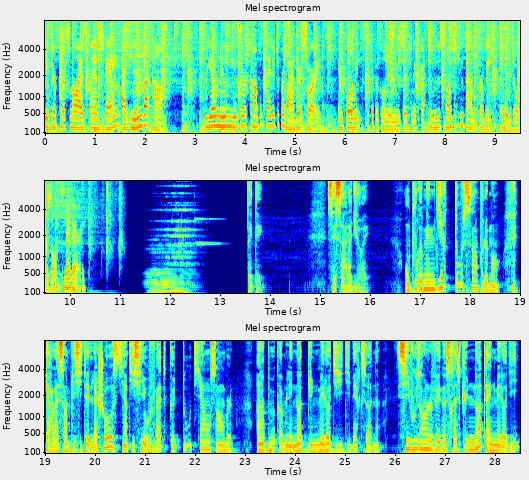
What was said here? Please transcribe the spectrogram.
Get your personalized plan today at Noom.com. Real Noom user compensated to provide their story. In four weeks, the typical Noom user can expect to lose one to two pounds per week. Individual results may vary. C'est ça la durée. On pourrait même dire tout simplement, car la simplicité de la chose tient ici au fait que tout tient ensemble, un peu comme les notes d'une mélodie, dit Bergson. Si vous enlevez ne serait-ce qu'une note à une mélodie,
